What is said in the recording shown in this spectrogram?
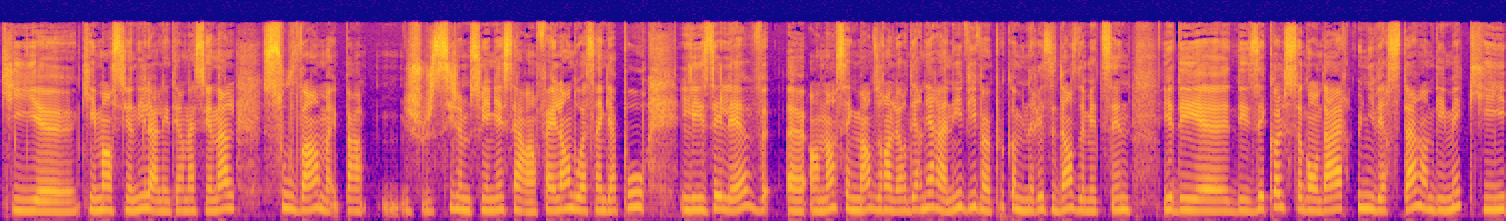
qui, euh, qui est mentionnée à l'international souvent. Mais par, si je me souviens bien, c'est en Finlande ou à Singapour. Les élèves euh, en enseignement durant leur dernière année vivent un peu comme une résidence de médecine. Il y a des, euh, des écoles secondaires universitaires, entre guillemets, qui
